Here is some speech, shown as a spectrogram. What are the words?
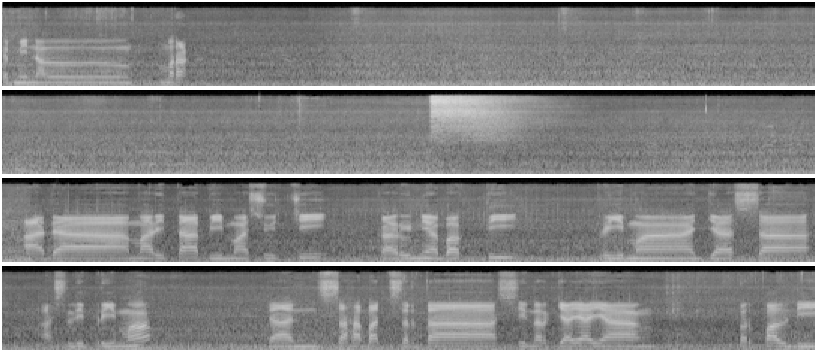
terminal Merak. Ada Marita Bima Suci Karunia Bakti Prima Jasa Asli Prima dan sahabat serta Sinar Jaya yang terpal di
